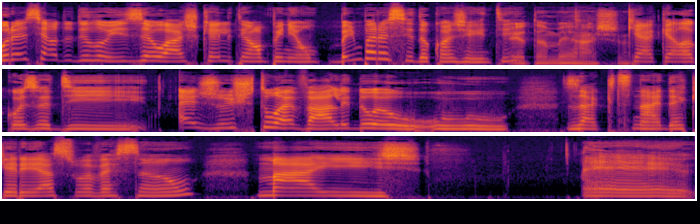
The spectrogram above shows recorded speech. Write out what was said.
Por esse áudio de Luiz, eu acho que ele tem uma opinião bem parecida com a gente. Eu também acho. Que é aquela coisa de é justo, é válido o, o Zack Snyder querer a sua versão, mas é,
